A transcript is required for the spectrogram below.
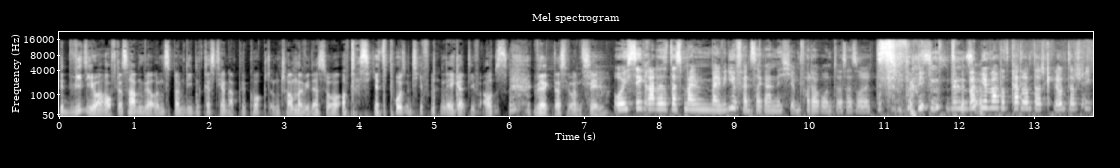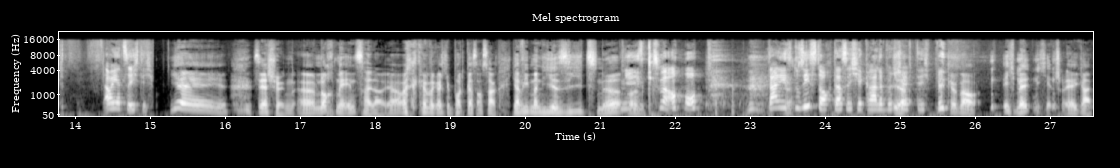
mit Video auf, das haben wir uns beim lieben Christian abgeguckt und schauen mal, wie das so, ob das jetzt positiv oder negativ auswirkt, dass wir uns sehen. Oh, ich sehe gerade, dass mein, mein Videofenster gar nicht im Vordergrund ist. Also das, bei, mir, bei mir macht das gerade keinen Unterschied. Aber jetzt sehe ich dich. Yay! Sehr schön. Ähm, noch mehr Insider, ja, können wir gleich im Podcast auch sagen. Ja, wie man hier sieht, ne? Und Genau. Dani, du siehst doch, dass ich hier gerade beschäftigt bin. Genau. Ich melde mich jetzt schon. Ja, egal.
